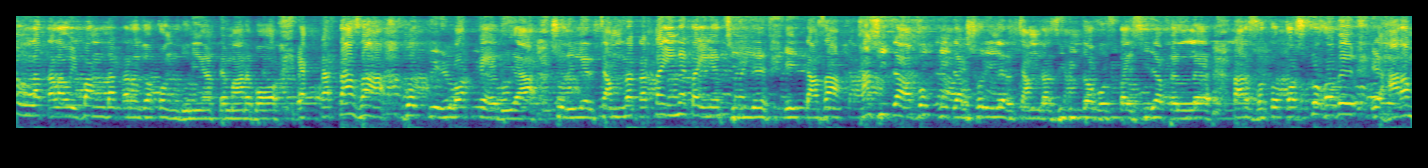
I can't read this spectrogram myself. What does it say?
আল্লাহ তালা ওই বান্দাটারে যখন দুনিয়াতে মারব একটা একটা তাজা বকরির লটকে দিয়া শরীরের চামড়াটা টাইনে টাইনে এই তাজা খাসিটা বকরিটার শরীরের চামড়া জীবিত অবস্থায় ফেললে। তার যত কষ্ট হবে, এ হারাম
